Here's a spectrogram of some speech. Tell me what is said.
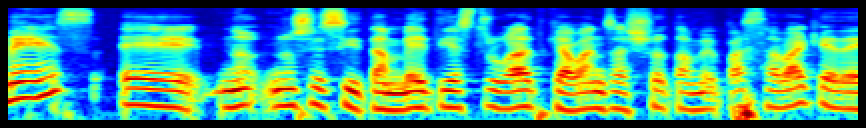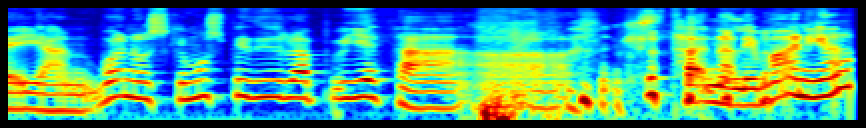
més, eh, no, no sé si també t'hi has trobat, que abans això també passava, que deien, bueno, es que hemos pedido la pieza a, que està en Alemanya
